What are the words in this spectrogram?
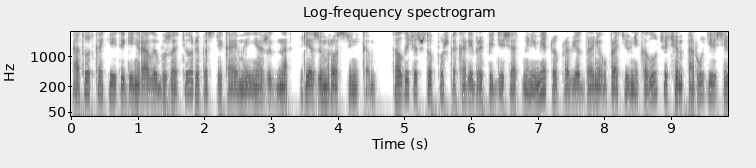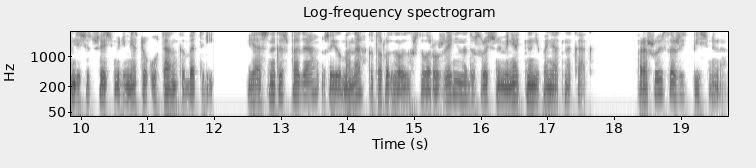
А тут какие-то генералы-бузатеры, подстрекаемые неожиданно резвым родственником, толдычат, что пушка калибра 50 мм пробьет броню у противника лучше, чем орудие 76 мм у танка Б-3. «Ясно, господа», — заявил монарх, который говорил, что вооружение надо срочно менять, но непонятно как. «Прошу изложить письменно.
